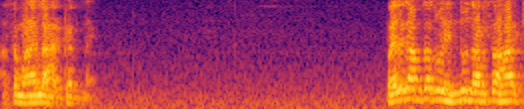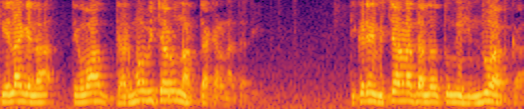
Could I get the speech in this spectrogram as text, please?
असं म्हणायला हरकत नाही. पहलगामचा जो हिंदू नरसंहार केला गेला तेव्हा धर्म विचारून हत्या करण्यात आली. तिकडे विचारण्यात आलं तुम्ही हिंदू आहात का?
